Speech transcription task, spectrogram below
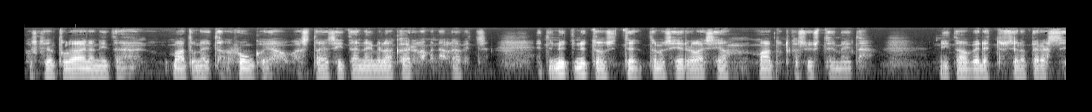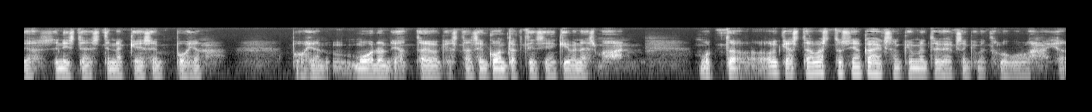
Koska siellä tulee aina niitä maatuneita runkoja vastaan ja siitä ei millään kairalla mennä lävitse. Että nyt, nyt on sitten tämmöisiä erilaisia maatutkasysteemeitä. Niitä on vedetty siellä perässä ja se, niistä sitten näkee sen pohjan, pohjan muodon ja, tai oikeastaan sen kontaktin siihen kivenäismaahan. Mutta oikeastaan vasta tosiaan 80-90-luvulla ja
